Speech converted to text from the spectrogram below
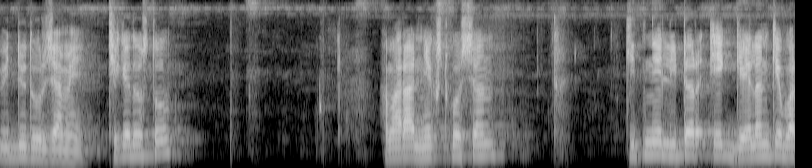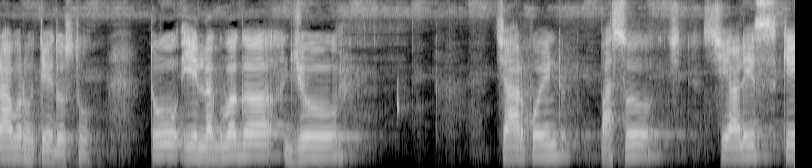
विद्युत ऊर्जा में। ठीक है दोस्तों? हमारा नेक्स्ट क्वेश्चन। कितने लीटर एक गैलन के बराबर होते हैं दोस्तों? तो ये लगभग जो चार पॉइंट पाँच सौ छियालीस के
